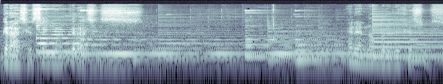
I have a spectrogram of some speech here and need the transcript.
Gracias, Señor, gracias. En el nombre de Jesús.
